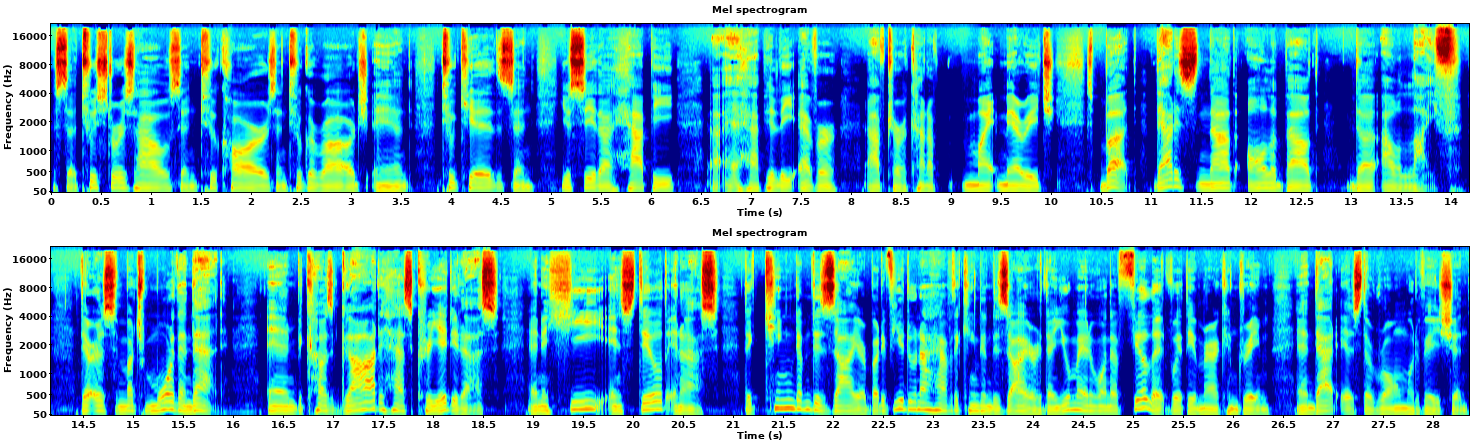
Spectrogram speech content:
It's a two stories house and two cars and two garage and two kids and you see the happy, uh, happily ever after kind of marriage. But that is not all about the, our life. There is much more than that. And because God has created us and He instilled in us the kingdom desire, but if you do not have the kingdom desire, then you may want to fill it with the American dream. And that is the wrong motivation.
